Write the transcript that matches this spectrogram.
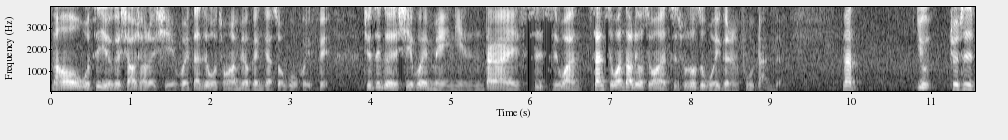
然后我自己有一个小小的协会，但是我从来没有跟人家收过会费。就这个协会每年大概四十万、三十万到六十万的支出都是我一个人负担的。那有就是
